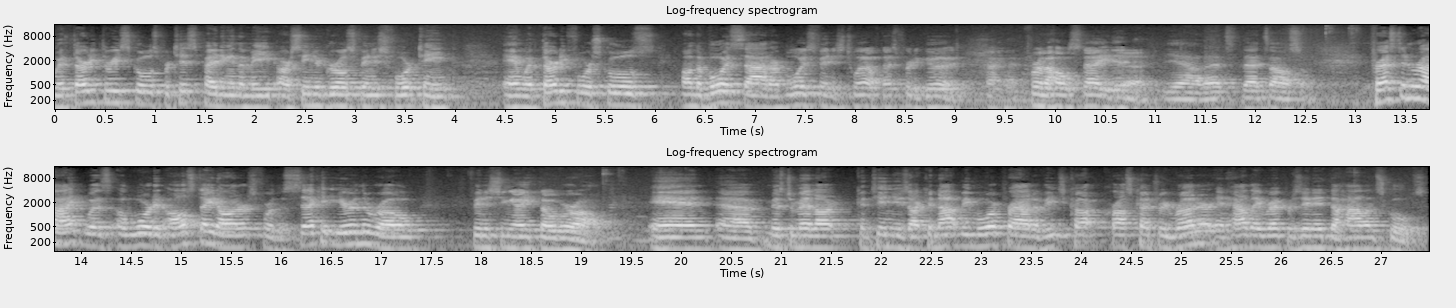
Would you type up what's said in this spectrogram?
With 33 schools participating in the meet, our senior girls finished 14th, and with 34 schools on the boys' side, our boys finished 12th. That's pretty good for the whole state, isn't? Yeah, that's, that's awesome. Preston Wright was awarded All-State Honors for the second year in the row, finishing eighth overall. And uh, Mr. Medlock continues, I could not be more proud of each cross-country runner and how they represented the Highland schools.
